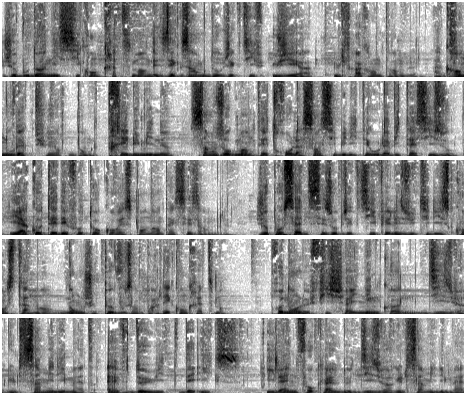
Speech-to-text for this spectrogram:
Je vous donne ici concrètement des exemples d'objectifs UGA, ultra grand angle, à grande ouverture, donc très lumineux, sans augmenter trop la sensibilité ou la vitesse ISO, et à côté des photos correspondantes à ces angles. Je possède ces objectifs et les utilise constamment, donc je peux vous en parler concrètement. Prenons le fisheye Nikon 10,5 mm f2.8 DX. Il a une focale de 10,5 mm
